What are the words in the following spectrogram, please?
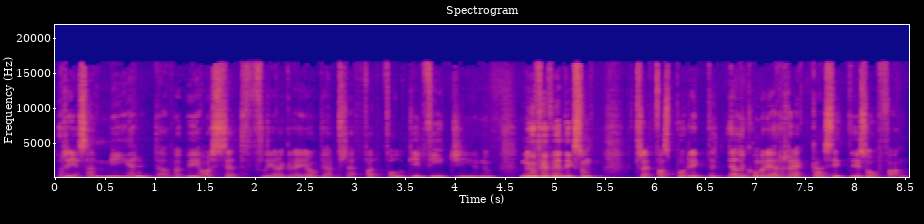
resa mer? Därför att vi har sett flera grejer och vi har träffat folk i Fiji. Nu, nu vill vi liksom träffas på riktigt. Eller kommer det räcka att sitta i soffan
